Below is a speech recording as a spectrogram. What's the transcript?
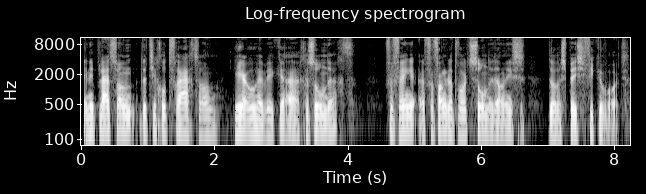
En in plaats van dat je God vraagt van, Heer, hoe heb ik uh, gezondigd? Vervang, vervang dat woord zonde dan eens door een specifieke woord.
